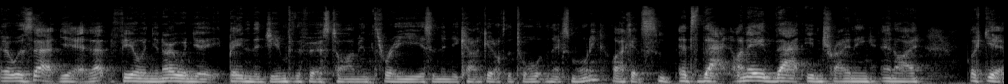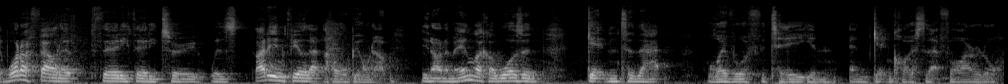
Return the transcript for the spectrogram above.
It was that, yeah, that feeling, you know, when you've been in the gym for the first time in three years and then you can't get off the toilet the next morning. Like it's it's that. I need that in training and I like yeah, what I felt at 30, 32 was I didn't feel that the whole build up. You know what I mean? Like I wasn't getting to that level of fatigue and, and getting close to that fire at all.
